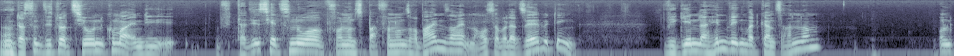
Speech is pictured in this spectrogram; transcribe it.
Und das sind Situationen, guck mal, in die, das ist jetzt nur von uns, von unserer beiden Seiten aus, aber dasselbe Ding. Wir gehen dahin wegen was ganz anderem und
